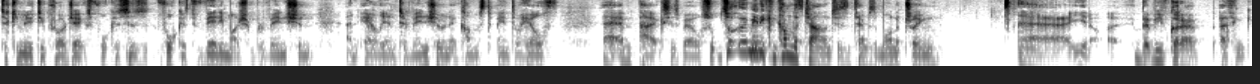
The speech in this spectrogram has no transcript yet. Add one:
to community projects focuses, focused very much on prevention and early intervention when it comes to mental health uh, impacts as well. So, so, I mean, it can come with challenges in terms of monitoring. Uh, you know, uh, but we've got to, I think,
